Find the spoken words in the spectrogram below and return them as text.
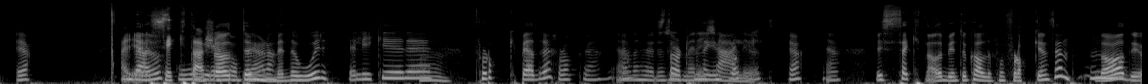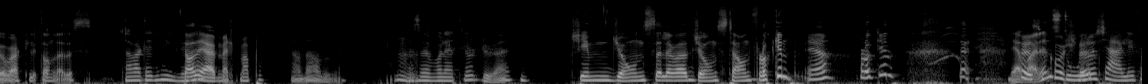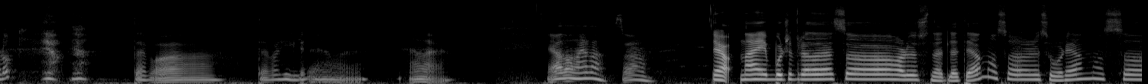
Nei, det er sekt er så dømmende her, ord. Jeg liker eh, Mm. flokk bedre. Flokk, ja. ja. Ja, Det høres litt mer kjærlig ut. ja. ut. Hvis sektene hadde begynt å kalle det for flokken sin, mm. da hadde det jo vært litt annerledes. Det hadde vært litt hyggelig. Da hadde jeg meldt meg på. Ja, det hadde du. Mm. Ser hvor lettlurt du er. Jim Jones, eller hva Jonestown-flokken. Ja, flokken. det var en stor og kjærlig flokk. Det var, det var hyggelig. Det var det. Ja, det ja da, nei da. Så Ja, nei, bortsett fra det så har det jo snødd litt igjen, og så er det sol igjen, og så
